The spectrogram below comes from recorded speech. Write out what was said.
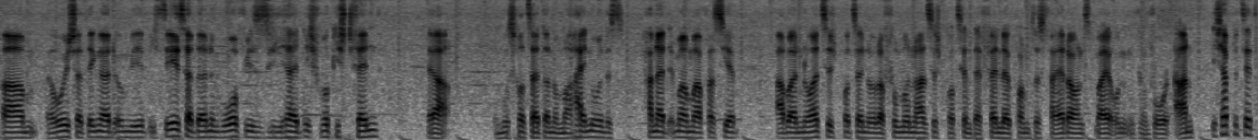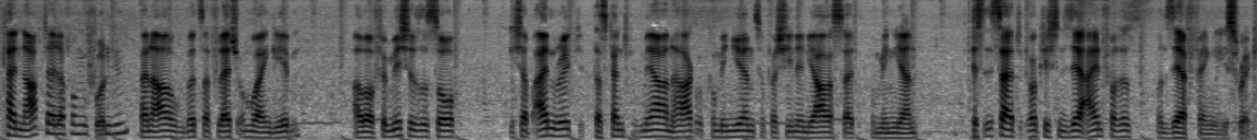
Ähm, da hole ich das Ding halt irgendwie, ich sehe es halt dann im Wurf, wie es sich halt nicht wirklich trennt. Ja, da muss man es halt dann nochmal reinholen. Das kann halt immer mal passieren. Aber 90% oder 95% der Fälle kommt das verhedderungsfrei unten vom Boot an. Ich habe bis jetzt keinen Nachteil davon gefunden. Keine Ahnung, wird es da vielleicht irgendwo einen geben. Aber für mich ist es so, ich habe einen Rig, das kann ich mit mehreren Haken kombinieren, zu verschiedenen Jahreszeiten kombinieren. Es ist halt wirklich ein sehr einfaches und sehr fängliches Rig.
